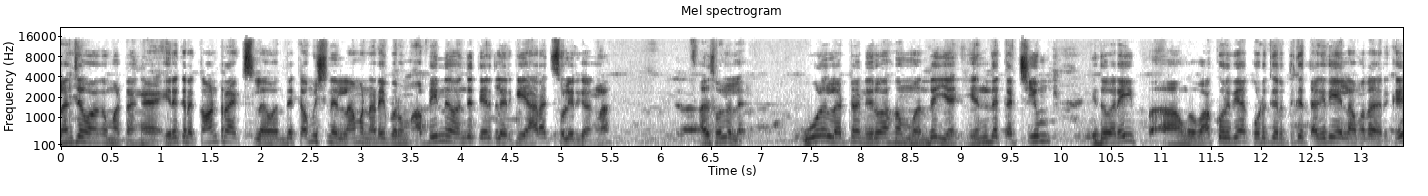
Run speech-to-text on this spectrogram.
லஞ்சம் வாங்க மாட்டாங்க. இருக்கிற கான்ட்ராக்ட்ஸில் வந்து கமிஷன் இல்லாமல் நடைபெறும் அப்படின்னு வந்து தேர்தல் அறிக்கை யாராச்சும் சொல்லியிருக்காங்களா? அது சொல்லலை. ஊழலற்ற நிர்வாகம் வந்து எந்த கட்சியும் இதுவரை அவங்க வாக்குறுதியாக கொடுக்கறதுக்கு தகுதியே இல்லாமல் தான் இருக்கு.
